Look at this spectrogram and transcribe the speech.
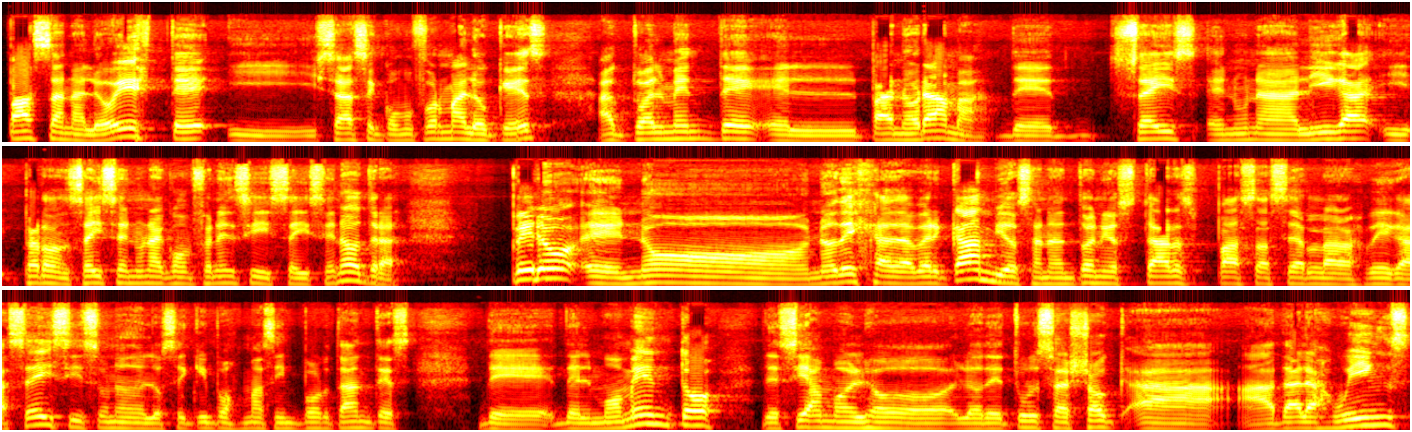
pasan al oeste y ya se conforma lo que es actualmente el panorama de 6 en una liga y perdón, 6 en una conferencia y 6 en otra. Pero eh, no, no, deja de haber cambios. San Antonio Stars pasa a ser Las Vegas Aces, uno de los equipos más importantes del momento. Decíamos lo, de Tulsa Shock a, Dallas Wings.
